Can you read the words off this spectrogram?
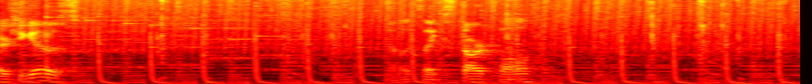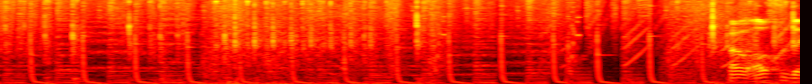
There she goes. That looks like Starfall. Oh, also the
